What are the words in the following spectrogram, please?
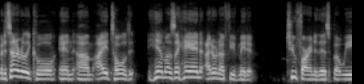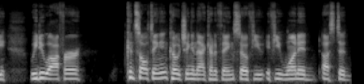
but it sounded really cool. And um, I had told him I was like, hey, I don't know if you've made it too far into this, but we we do offer consulting and coaching and that kind of thing. So if you if you wanted us to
